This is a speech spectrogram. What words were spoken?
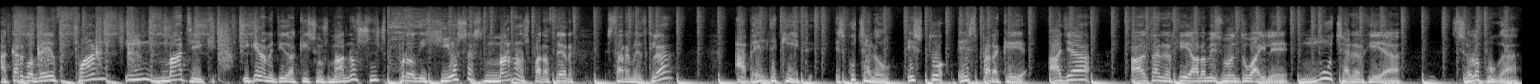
a cargo de Fun in Magic. ¿Y quién ha metido aquí sus manos, sus prodigiosas manos para hacer esta remezcla? Abel de Kid. Escúchalo, esto es para que haya alta energía ahora mismo en tu baile, mucha energía. Solo Puga,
